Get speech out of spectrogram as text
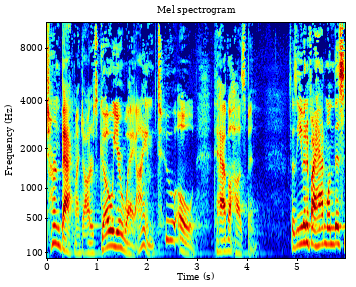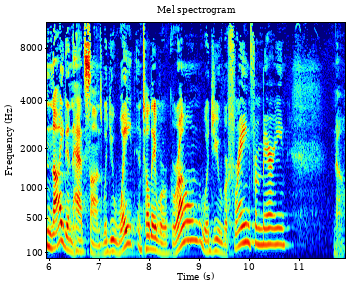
Turn back, my daughters. Go your way. I am too old to have a husband. Says, Even if I had one this night and had sons, would you wait until they were grown? Would you refrain from marrying? No.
